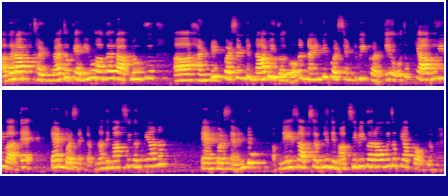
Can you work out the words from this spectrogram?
अगर आप थर्ड, मैं तो कह रही हूँ, अगर आप लोग हंड्रेड परसेंट ना भी करो, अगर नाइन्टी परसेंट भी करते हो तो क्या बुरी बात है? टेन परसेंट अपना दिमाग से करके आना। टेन परसेंट अपने हिसाब से, अपने दिमाग से भी कराओगे तो क्या प्रॉब्लम है?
